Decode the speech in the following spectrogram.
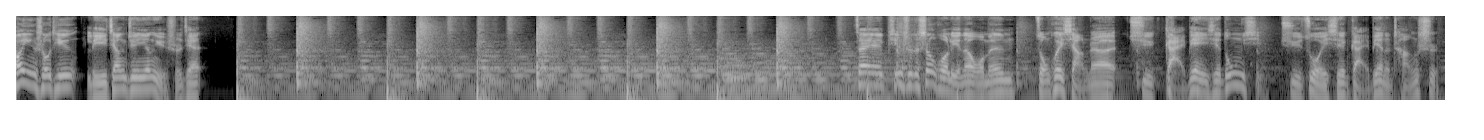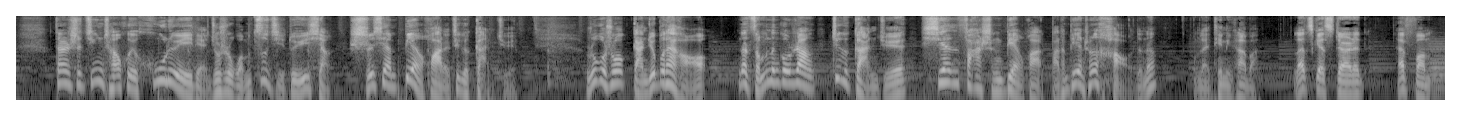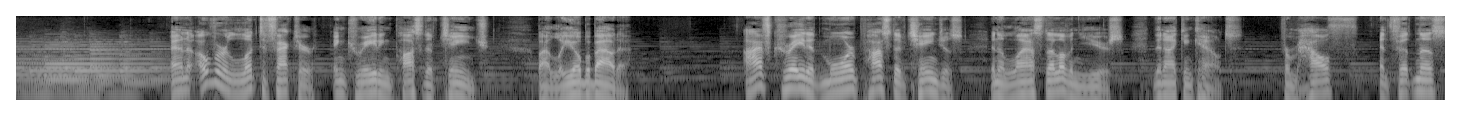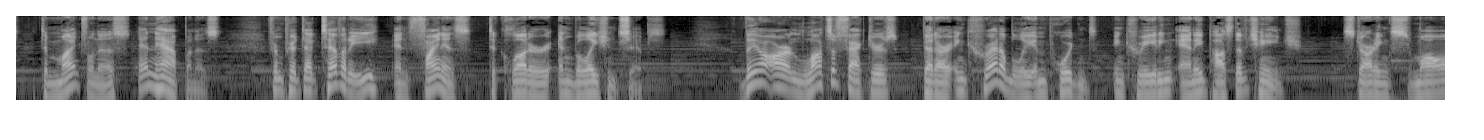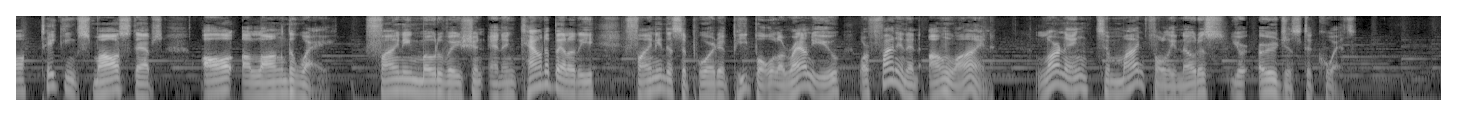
欢迎收听李将军英语时间。在平时的生活里呢，我们总会想着去改变一些东西，去做一些改变的尝试，但是经常会忽略一点，就是我们自己对于想实现变化的这个感觉。如果说感觉不太好，那怎么能够让这个感觉先发生变化，把它变成好的呢？我们来听听看吧。Let's get started. Have fun. An overlooked factor in creating positive change by Leo Babauta. I've created more positive changes in the last 11 years than I can count, from health and fitness to mindfulness and happiness, from productivity and finance to clutter and relationships. There are lots of factors that are incredibly important in creating any positive change. Starting small, taking small steps all along the way, finding motivation and accountability, finding the support of people around you, or finding it online, learning to mindfully notice your urges to quit.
